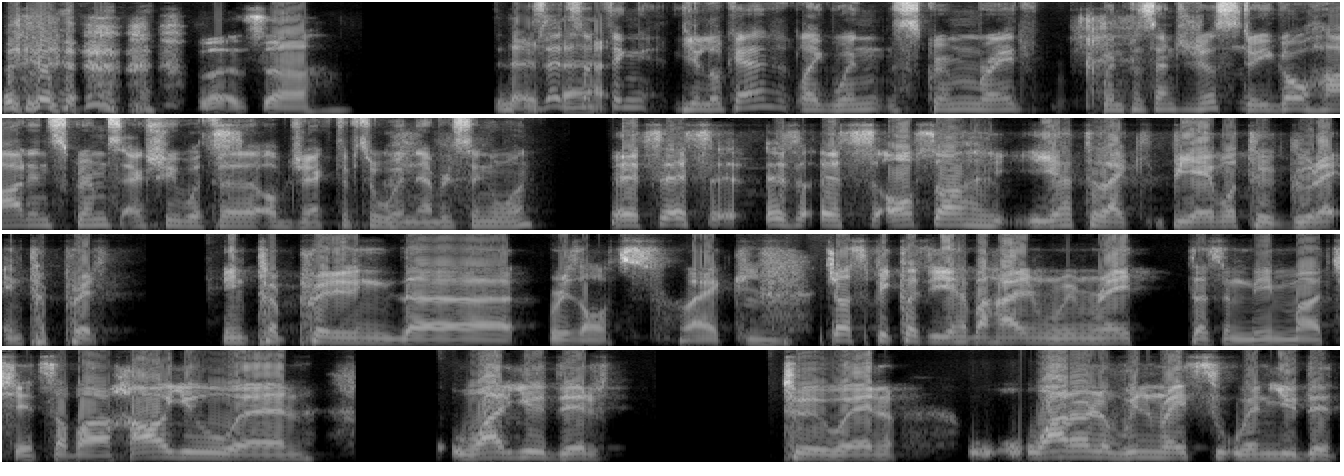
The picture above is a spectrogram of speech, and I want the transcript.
But, so there's Is that, that. something you look at, like win scrim rate, win percentages? Do you go hard in scrims actually with the objective to win every single one? It's it's it's it's also you have to like be able to good at interpret interpreting the results. Like Mm. just because you have a high win rate doesn't mean much. It's about how you win, what you did to win. What are the win rates when you did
